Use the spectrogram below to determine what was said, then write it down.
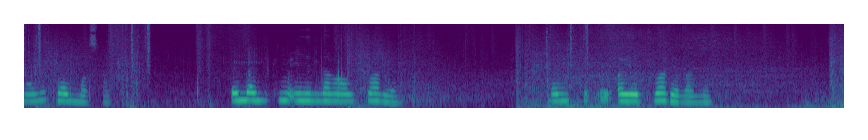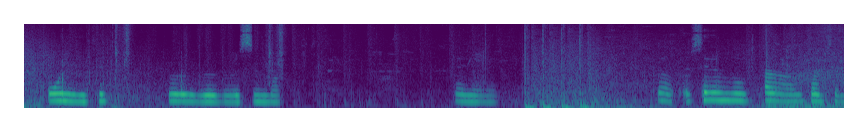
Mamut var. O mamutumu elinden aldılar ya. Mamutu ayırdılar ya benden. O yedi. Dur dur resim bak. Gel gel. Gel, Senin bu ben alacağım seni.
